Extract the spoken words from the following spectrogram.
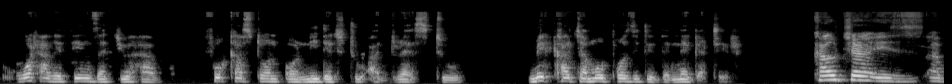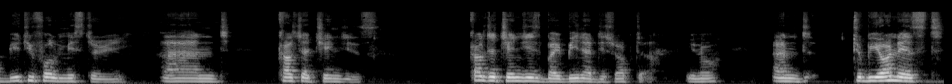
what are the things that you have focused on or needed to address to make culture more positive than negative? Culture is a beautiful mystery and culture changes. Culture changes by being a disruptor, you know. And to be honest,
